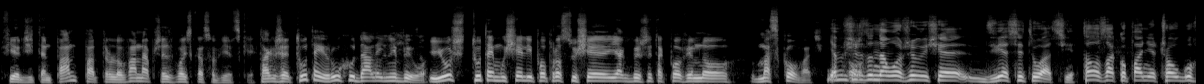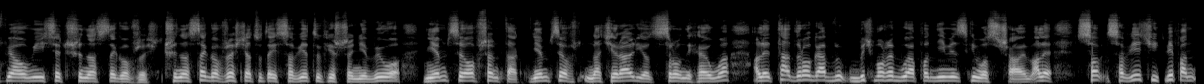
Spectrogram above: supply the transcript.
twierdzi ten pan, patrolowana przez wojska sowieckie. Także tutaj ruchu dalej nie było. I już tutaj musieli po prostu się jakby, że tak powiem, no maskować. Ja myślę, O. że to nałożyły się dwie sytuacje. To zakopanie czołgów miało miejsce 13 września. 13 września tutaj Sowietów jeszcze nie było. Niemcy owszem tak, Niemcy nacierali od strony Chełma, ale ta droga być może była pod niemieckim ostrzałem, ale so Sowieci, wie pan,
